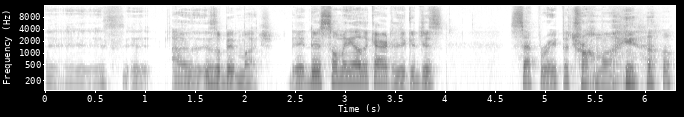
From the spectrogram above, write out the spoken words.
it's it's a bit much. There's so many other characters you could just separate the trauma, you know.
